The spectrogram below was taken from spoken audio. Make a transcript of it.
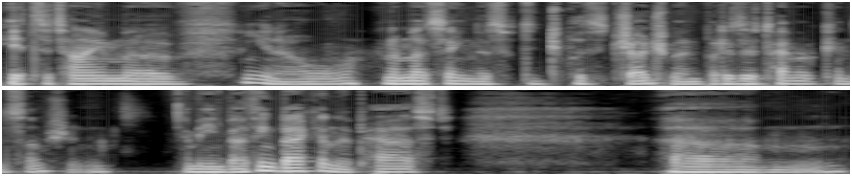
it's a time of you know and I'm not saying this with, judgment but it's a time of consumption. I mean I think back in the past um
